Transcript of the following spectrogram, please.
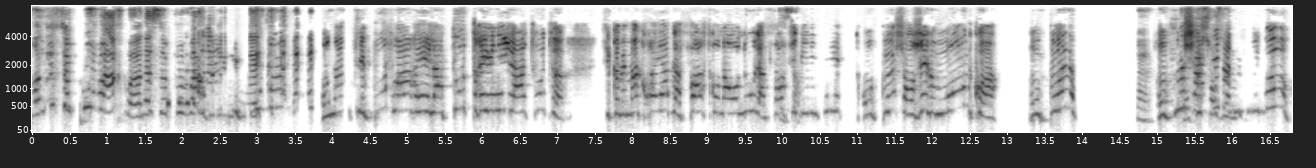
on a ce pouvoir, quoi. On a ce pouvoir de l'unité. on a ces pouvoirs et là, toutes réunies, là, toutes. C'est quand même incroyable la force qu'on a en nous, la sensibilité. On peut changer le monde, quoi. On peut on peut changer à notre niveau.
